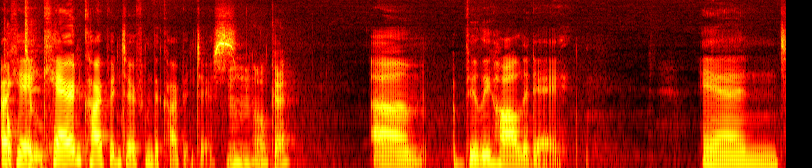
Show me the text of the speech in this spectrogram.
Top okay, two. Karen Carpenter from the Carpenters, Hmm, okay. Billie Holiday, and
